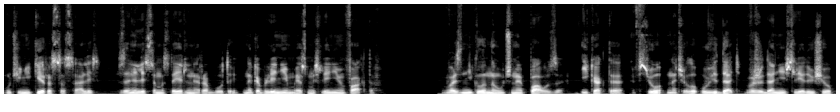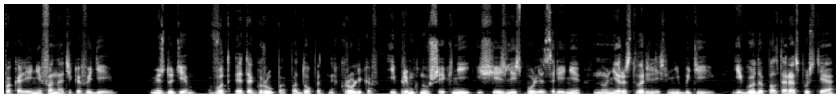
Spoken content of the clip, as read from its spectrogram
ученики рассосались, занялись самостоятельной работой, накоплением и осмыслением фактов. Возникла научная пауза, и как-то все начало увидать в ожидании следующего поколения фанатиков идеи. Между тем, вот эта группа подопытных кроликов и примкнувшие к ней исчезли из поля зрения, но не растворились в небытии. И года полтора спустя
